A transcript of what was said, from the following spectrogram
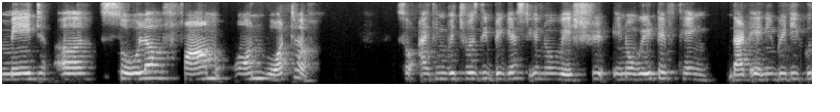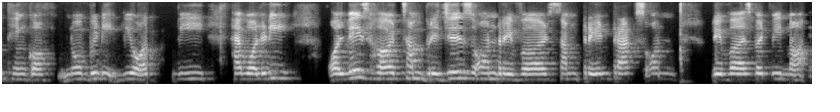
made a solar farm on water so i think which was the biggest innovation innovative thing that anybody could think of. Nobody we all we have already always heard some bridges on rivers some train tracks on rivers but we not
